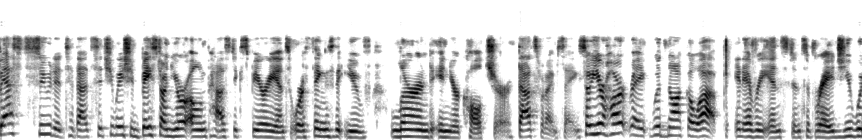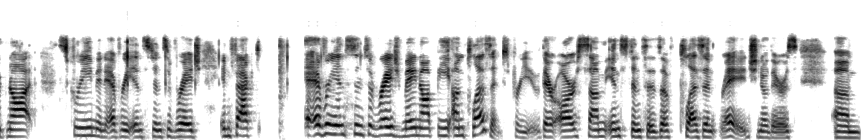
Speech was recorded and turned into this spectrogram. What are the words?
best suited to that situation based on your own past experience or things that you've learned in your culture. That's what I'm saying. So your heart rate would not go up in every instance of rage. You would not scream in every instance of rage. In fact, every instance of rage may not be unpleasant for you. There are some instances of pleasant rage. You know, there's um,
